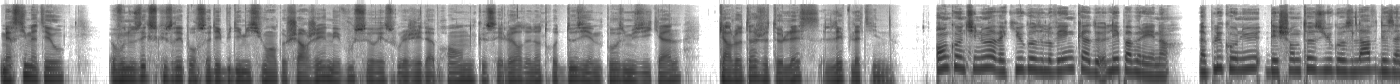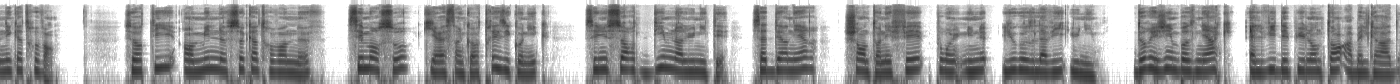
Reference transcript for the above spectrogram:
Merci Mathéo. Vous nous excuserez pour ce début d'émission un peu chargé, mais vous serez soulagé d'apprendre que c'est l'heure de notre deuxième pause musicale. Carlotta, je te laisse les platines. On continue avec Yugoslovenka de Lepa Brena, la plus connue des chanteuses yougoslaves des années 80. Sortie en 1989, ces morceaux, qui restent encore très iconiques, c'est une sorte d'hymne à l'unité. Cette dernière chante en effet pour une Yougoslavie unie. D'origine bosniaque, elle vit depuis longtemps à Belgrade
